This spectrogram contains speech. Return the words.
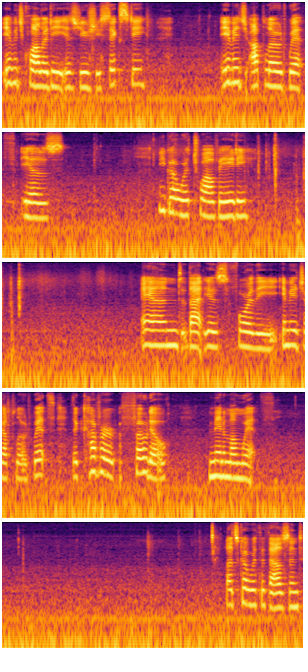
Image quality is usually 60. Image upload width is, you go with 1280. And that is for the image upload width. The cover photo minimum width. Let's go with a thousand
